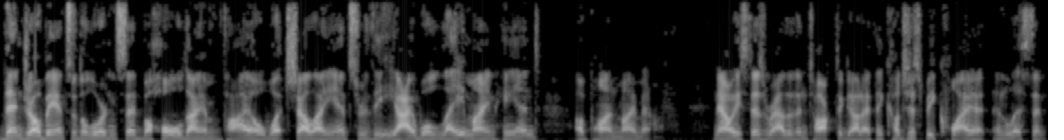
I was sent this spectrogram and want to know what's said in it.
Then Job answered the Lord and said, Behold, I am vile. What shall I answer thee? I will lay mine hand upon my mouth. Now he says, rather than talk to God, I think I'll just be quiet and listen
